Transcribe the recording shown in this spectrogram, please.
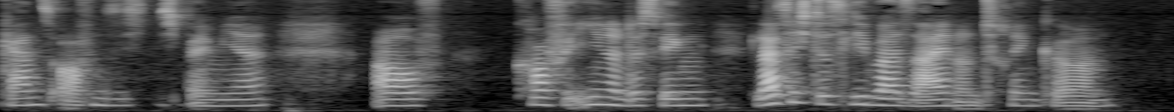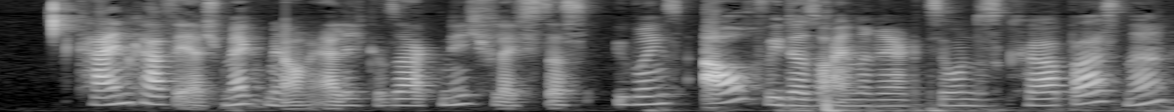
ganz offensichtlich bei mir auf Koffein und deswegen lasse ich das lieber sein und trinke kein Kaffee. Er schmeckt mir auch ehrlich gesagt nicht. Vielleicht ist das übrigens auch wieder so eine Reaktion des Körpers, ne?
